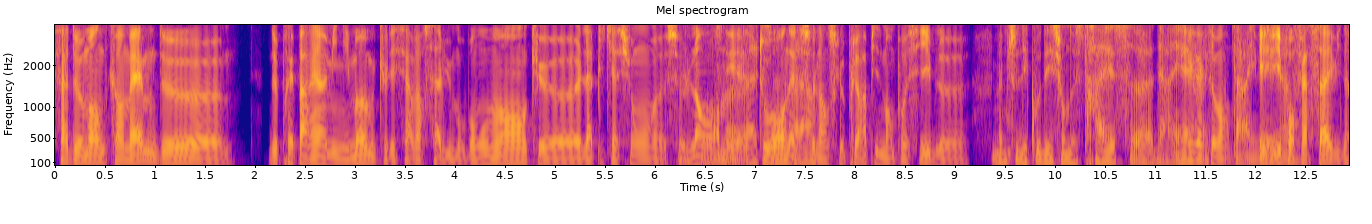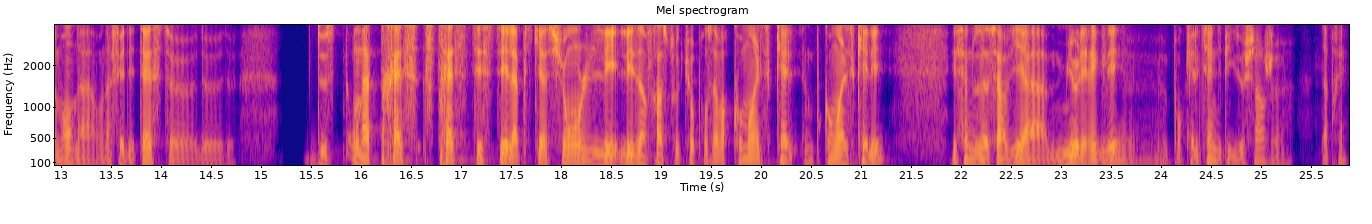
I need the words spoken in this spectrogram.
ça demande quand même de, euh, de préparer un minimum, que les serveurs s'allument au bon moment, que euh, l'application euh, se lance et elle, tourne, elle se lance le plus rapidement possible. Même sous des conditions de stress derrière. Exactement. Et, pour faire ça, évidemment, on a, on a fait des tests de, de, on a très stress testé l'application, les, les, infrastructures pour savoir comment elles, scale, comment elles scalaient. Et ça nous a servi à mieux les régler pour qu'elles tiennent les pics de charge d'après.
